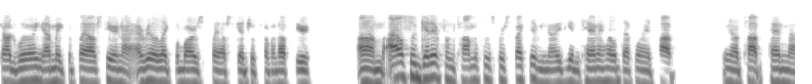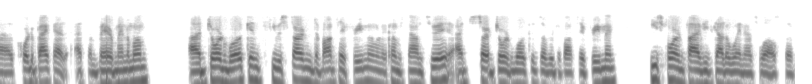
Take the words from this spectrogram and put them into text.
God willing, I make the playoffs here, and I, I really like Lamar's playoff schedule coming up here. Um, I also get it from Thomas's perspective. You know, he's getting Tannehill, definitely a top, you know, top ten uh, quarterback at, at the bare minimum. Uh, Jordan Wilkins, he was starting Devonta Freeman when it comes down to it. I'd start Jordan Wilkins over Devonta Freeman. He's four and five. He's got to win as well. So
